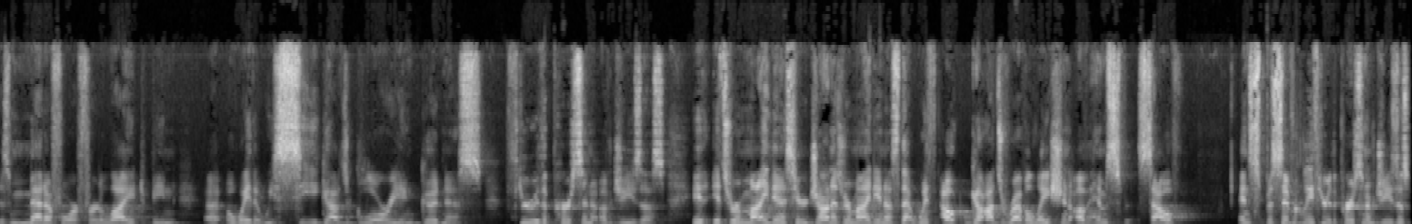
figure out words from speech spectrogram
this metaphor for light being a, a way that we see God's glory and goodness through the person of Jesus. It, it's reminding us here, John is reminding us that without God's revelation of himself, and specifically through the person of Jesus,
